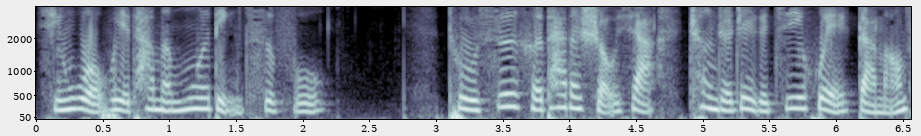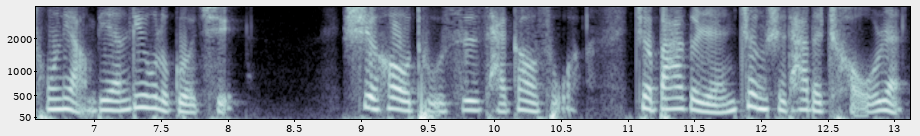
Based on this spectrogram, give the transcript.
请我为他们摸顶赐福。土司和他的手下趁着这个机会，赶忙从两边溜了过去。事后，土司才告诉我，这八个人正是他的仇人。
